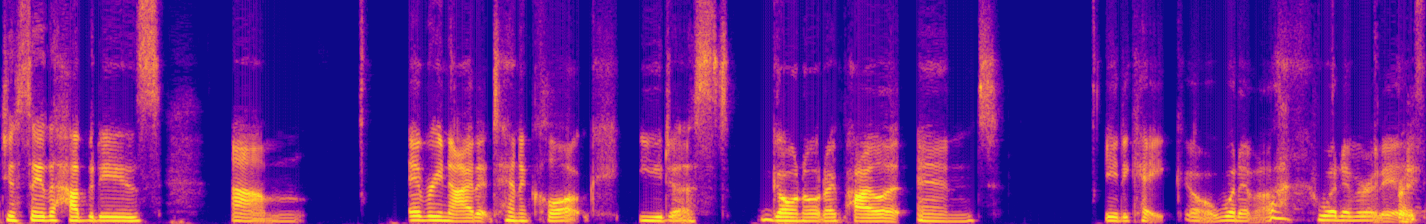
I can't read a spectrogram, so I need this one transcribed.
just say the habit is um, every night at 10 o'clock, you just go on autopilot and eat a cake or whatever, whatever it is. Right.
